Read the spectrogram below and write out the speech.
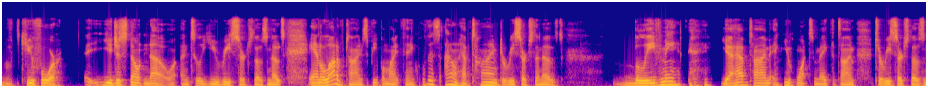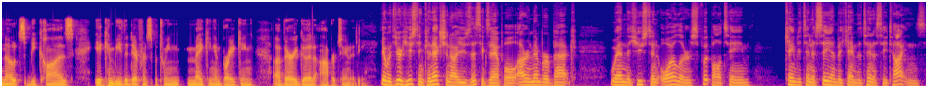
Q4 you just don't know until you research those notes. And a lot of times people might think, well, this, I don't have time to research the notes. Believe me, you have time and you want to make the time to research those notes because it can be the difference between making and breaking a very good opportunity. Yeah, with your Houston connection, I'll use this example. I remember back when the Houston Oilers football team came to Tennessee and became the Tennessee Titans.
